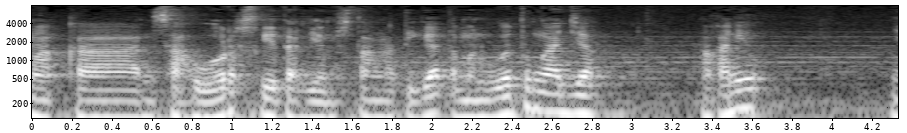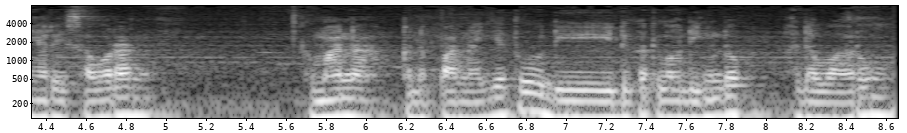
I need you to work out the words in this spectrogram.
makan sahur sekitar jam setengah tiga teman gue tuh ngajak makan yuk nyari sahuran ke mana? Ke depan aja tuh di dekat loading dock ada warung.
